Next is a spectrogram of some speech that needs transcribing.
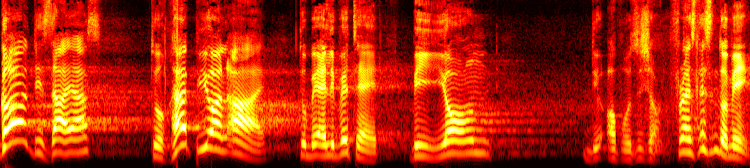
God desires to help you and I to be elevated beyond the opposition. Friends, listen to me.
